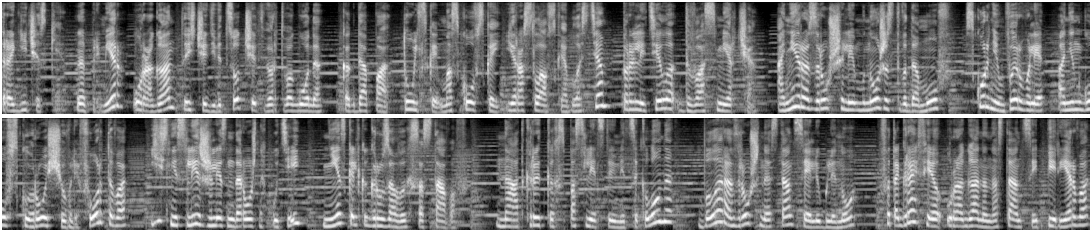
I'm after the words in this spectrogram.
трагические. Например, ураган 1904 года, когда по Тульской, Московской, Ярославской областям пролетело два смерча. Они разрушили множество домов, с корнем вырвали Анинговскую рощу в Лефортово и снесли с железнодорожных путей несколько грузовых составов. На открытках с последствиями циклона была разрушенная станция Люблино, фотография урагана на станции Перерва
